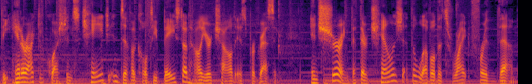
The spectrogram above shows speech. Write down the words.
The interactive questions change in difficulty based on how your child is progressing, ensuring that they're challenged at the level that's right for them.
